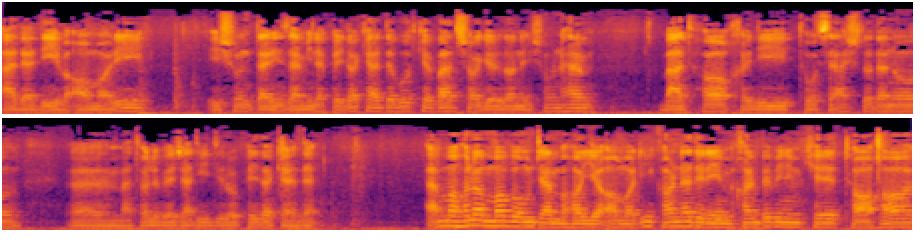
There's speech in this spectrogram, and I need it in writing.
عددی و آماری ایشون در این زمینه پیدا کرده بود که بعد شاگردان ایشون هم بعدها خیلی توسعهش دادن و مطالب جدیدی رو پیدا کردن. اما حالا ما به اون جنبه های آماری کار نداریم. می‌خوایم ببینیم که تاها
